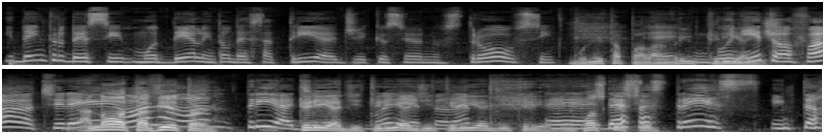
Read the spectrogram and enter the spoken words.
E dentro desse modelo, então, dessa tríade que o senhor nos trouxe. Bonita palavra, é, hein? Bonita, eu tirei. Anota, Vitor. Tríade. Tríade, tríade, Bonita, tríade, né? tríade. É, não posso dessas três, então,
